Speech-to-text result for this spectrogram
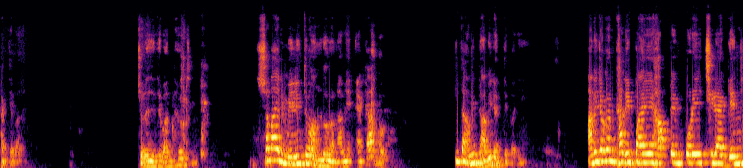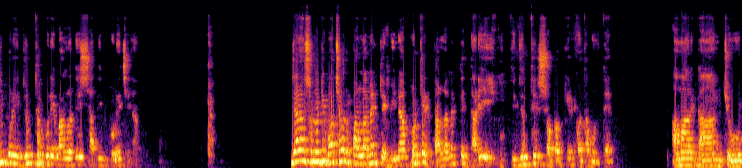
থাকতে পারেন। চলে যেতে বাধ্য হয়েছে। সবাই মিলিত আন্দোলন, আমি একা বলব কিন্তু আমি দাবি রাখতে পারি। আমি যখন খালি পায়ে হাফ প্যান্ট পরে ছিঁড়া গেঞ্জি পরে যুদ্ধ করে বাংলাদেশ স্বাধীন করেছিলাম। যারা ষোলোটি বছর পার্লামেন্টে, বিনা ভোটের পার্লামেন্টে দাঁড়িয়ে মুক্তিযুদ্ধের সপক্ষের কথা বলতেন, আমার কান, চোখ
